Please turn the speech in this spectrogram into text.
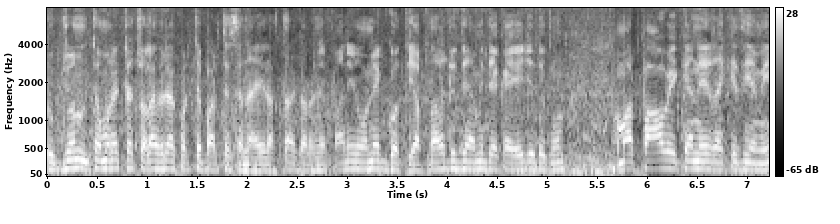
লোকজন তেমন একটা চলাফেরা করতে পারতেছে না এই রাস্তার কারণে পানির অনেক গতি। আপনারা যদি আমি দেখাই এই যে দেখুন আমার পাও এখানে রেখেছি আমি।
